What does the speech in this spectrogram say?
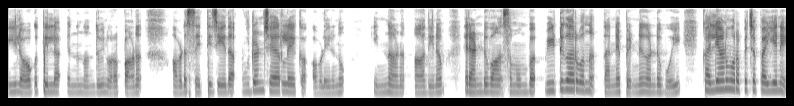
ഈ ലോകത്തില്ല എന്ന് നന്ദുവിന് ഉറപ്പാണ്. അവിടെ സെറ്റ് ചെയ്ത വുഡൻ ചെയറിലേക്ക് അവൾ ഇരുന്നു. ഇന്നാണ് ആ ദിനം. രണ്ടു മാസം മുമ്പ് വീട്ടുകാർ വന്ന് തന്നെ പെണ്ണ് കണ്ടുപോയി. കല്യാണം ഉറപ്പിച്ച പയ്യനെ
